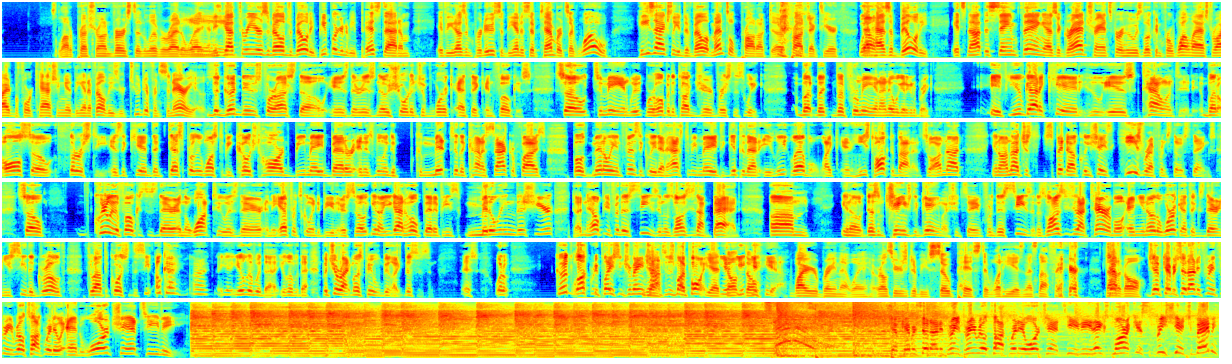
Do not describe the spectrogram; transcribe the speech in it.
It's a lot of pressure on Verse to deliver right away, and he's got three years of eligibility. People are going to be pissed at him if he doesn't produce at the end of September, it's like, whoa, he's actually a developmental product uh, project here Well- that has ability. It's not the same thing as a grad transfer who is looking for one last ride before cashing in at the NFL. These are two different scenarios. The good news for us, though, is there is no shortage of work ethic and focus. So, to me, and we, we're hoping to talk to Jared Verse this week, but but but for me, and I know we got to get a break. If you've got a kid who is talented but also thirsty, is a kid that desperately wants to be coached hard, be made better, and is willing to commit to the kind of sacrifice, both mentally and physically, that has to be made to get to that elite level. Like, and he's talked about it. So I'm not, you know, I'm not just spitting out cliches. He's referenced those things. So clearly the focus is there and the want to is there and the effort's going to be there. So, you know, you got hope that if he's middling this year, doesn't help you for this season as long as he's not bad. Um, you know, it doesn't change the game, I should say, for this season. As long as he's not terrible and you know the work ethic's there and you see the growth throughout the course of the season, okay, all right, you, live with that. You live with that. But you're right. Most people will be like, this isn't this. What? Good luck replacing Jermaine Yeah. Johnson is my point. Yeah, You- don't you- don't yeah. wire your brain that way, or else you're just going to be so pissed at what he is, and that's not fair. not Jeff, at all. Jeff Cameron Show 93.3 Real Talk Radio and War Chant TV. Jeff Cameron Show 93.3 Real Talk Radio War Chant TV. Thanks, Marcus. Appreciate you, baby.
